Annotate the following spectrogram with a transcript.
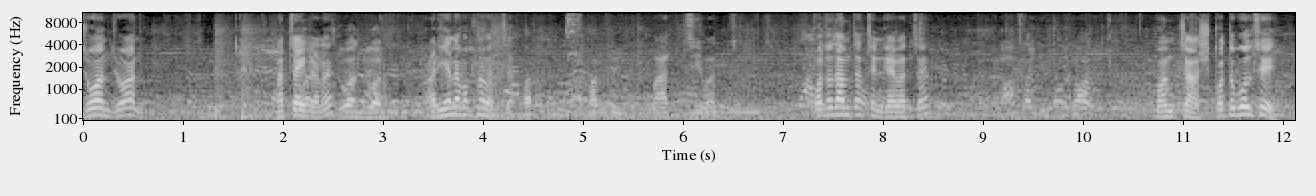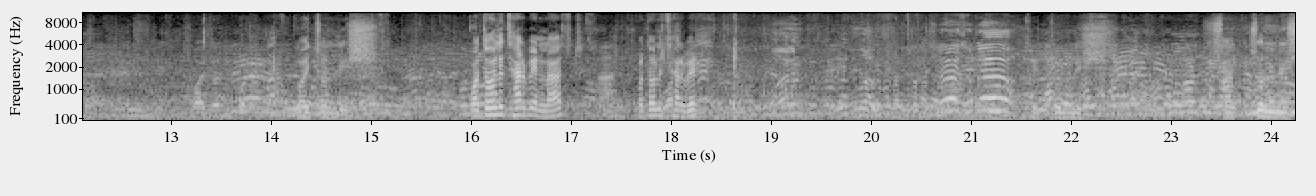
জোয়ান জোয়ান। বাচ্চা এটা না? জোয়ান জোয়ান। আরিয়ানা বকনা বাচ্চা? বাচ্চি বাচ্চা। কত দাম চাচ্ছেন গায়ে বাচ্চা? পঞ্চাশ। কত বলছে? পঁয়তাল্লিশ। কত হলে ছাড়বেন লাস্ট কত হলে ছাড়বেন? ছেচল্লিশ সাতচল্লিশ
